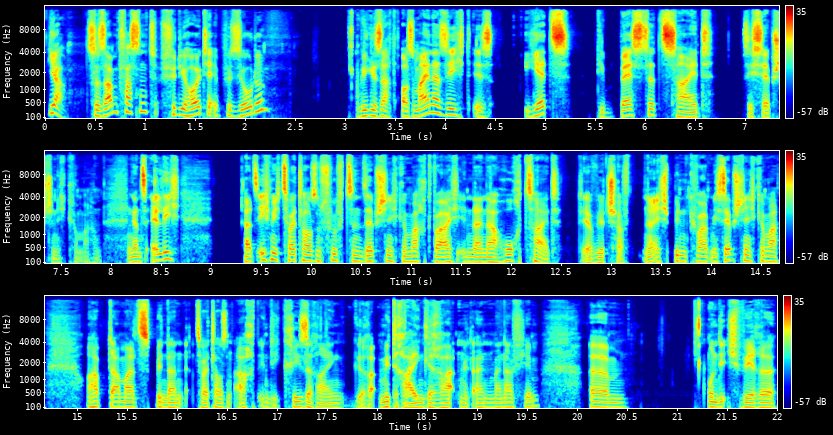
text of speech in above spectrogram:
Ja, zusammenfassend für die heutige Episode. Wie gesagt, aus meiner Sicht ist jetzt die beste Zeit, sich selbstständig machen. Und ganz ehrlich, als ich mich 2015 selbstständig gemacht, war ich in einer Hochzeit der Wirtschaft. Ich bin quasi mich selbstständig gemacht und habe damals bin dann 2008 in die Krise rein mit reingeraten mit einem meiner Firmen. Ähm, und ich wäre,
